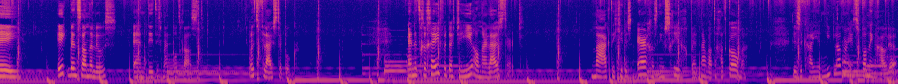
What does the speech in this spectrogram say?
Hey, ik ben Sanne Loes en dit is mijn podcast, Het Fluisterboek. En het gegeven dat je hier al naar luistert, maakt dat je dus ergens nieuwsgierig bent naar wat er gaat komen. Dus ik ga je niet langer in spanning houden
